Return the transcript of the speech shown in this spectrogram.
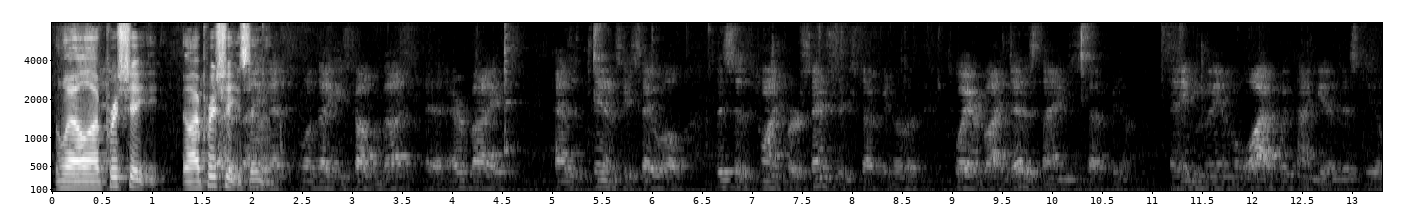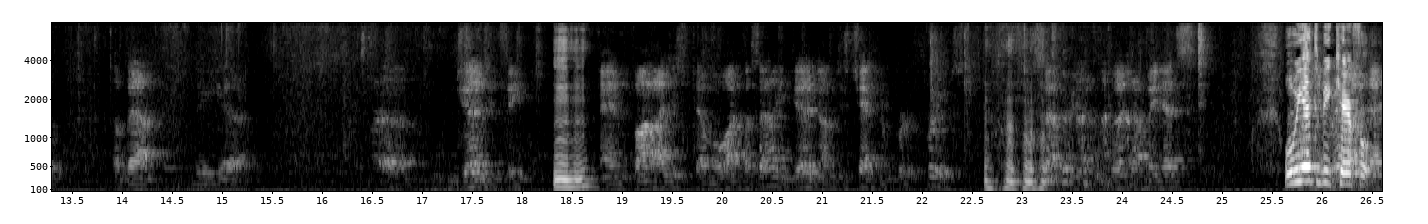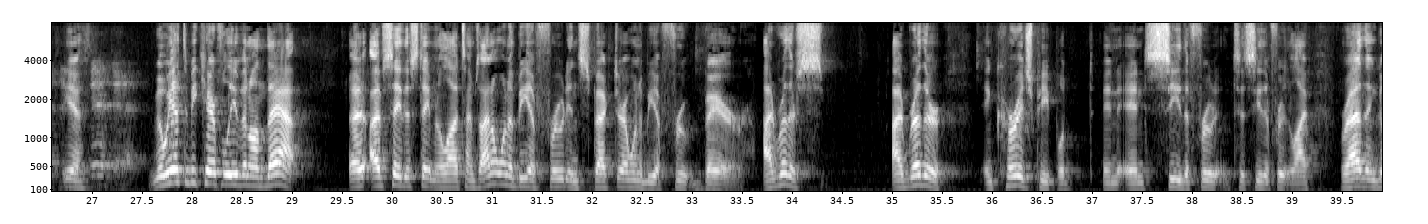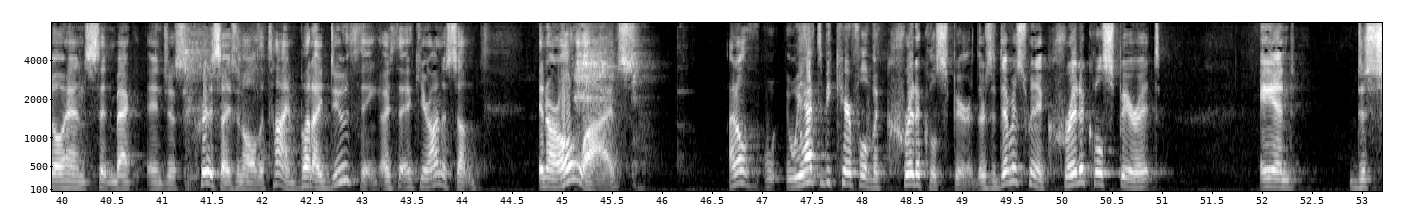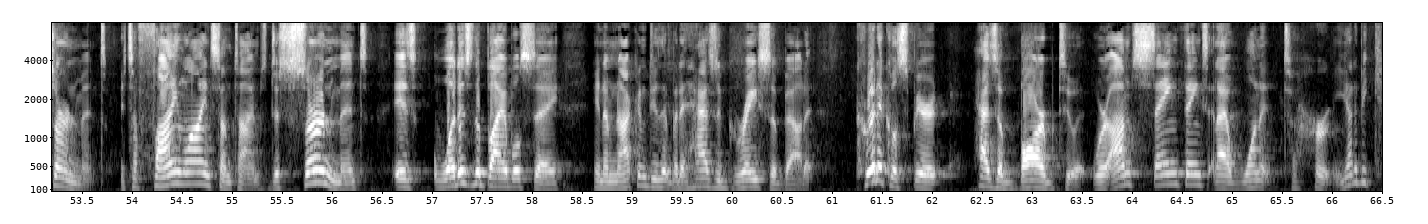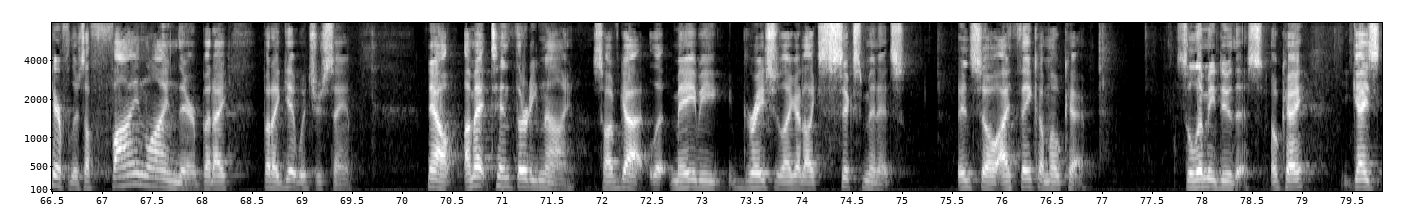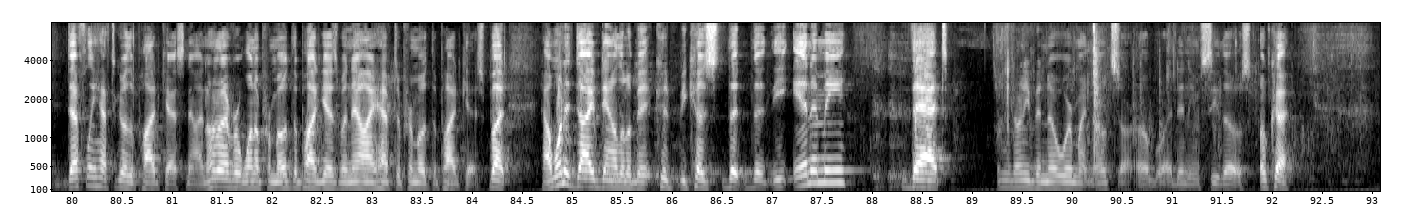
Well, I appreciate I appreciate you saying that. That's one thing he's talking about. Uh, everybody has a tendency to say, "Well, this is the 21st century stuff." You know, that's the way everybody does things and stuff. You know, and even me and my wife, we kind of get in this deal about the uh, uh, judging people. Mm-hmm. And finally, I just tell my wife, I said, "I ain't judging. I'm just checking them for the fruits." Well, we have to be careful. Yeah. But we have to be careful even on that. I've said this statement a lot of times. I don't want to be a fruit inspector. I want to be a fruit bearer. I'd rather, I'd rather encourage people and, and see the fruit to see the fruit in life rather than go ahead and sitting back and just criticizing all the time. But I do think I think you're onto something. In our own lives, I don't. We have to be careful of a critical spirit. There's a difference between a critical spirit and discernment. It's a fine line sometimes. Discernment is what does the Bible say? And I'm not going to do that, but it has a grace about it. Critical spirit has a barb to it where I'm saying things and I want it to hurt. You got to be careful. There's a fine line there, but I but I get what you're saying. Now, I'm at 1039. So I've got maybe graciously I got like 6 minutes. And so I think I'm okay. So let me do this, okay? You guys definitely have to go to the podcast now. I don't ever want to promote the podcast, but now I have to promote the podcast. But I want to dive down a little bit because the, the, the enemy that I don't even know where my notes are. Oh boy, I didn't even see those. Okay.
